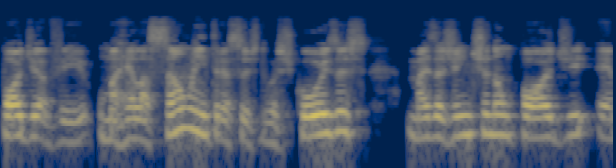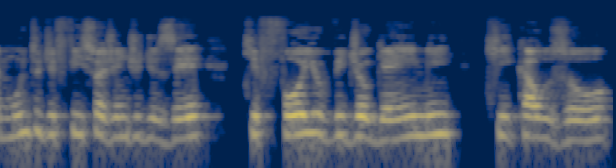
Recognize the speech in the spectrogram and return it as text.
pode haver uma relação entre essas duas coisas, mas a gente não pode, é muito difícil a gente dizer que foi o videogame que causou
